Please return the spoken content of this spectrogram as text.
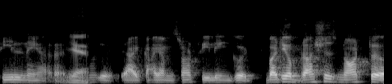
feel nahi aa raha. Yeah. I, am not feeling good. But your brush is not a,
